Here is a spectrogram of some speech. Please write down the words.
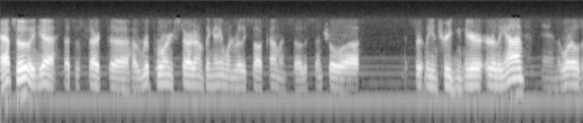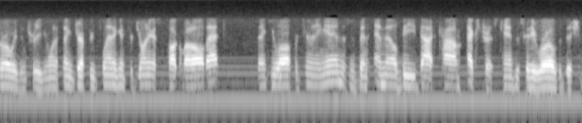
Absolutely, yeah, that's a start, uh, a rip roaring start. I don't think anyone really saw coming. So the Central uh, is certainly intriguing here early on, and the Royals are always intriguing. I want to thank Jeffrey Flanagan for joining us to talk about all that. Thank you all for tuning in. This has been MLB.com Extras, Kansas City Royals edition.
